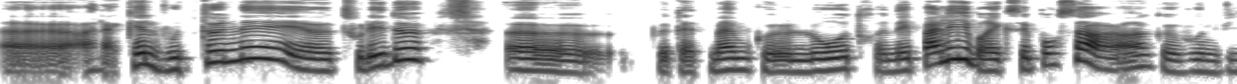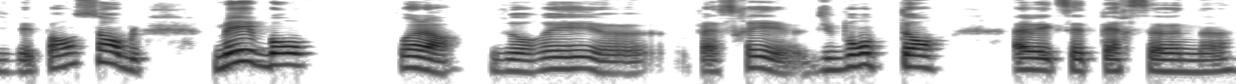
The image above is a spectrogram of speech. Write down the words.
à laquelle vous tenez tous les deux peut-être même que l'autre n'est pas libre et que c'est pour ça hein, que vous ne vivez pas ensemble. Mais bon, voilà, vous aurez, passerez du bon temps avec cette personne.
